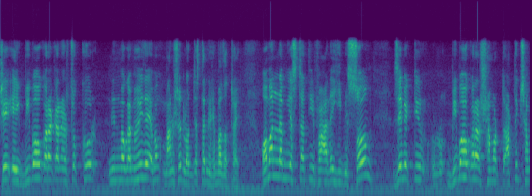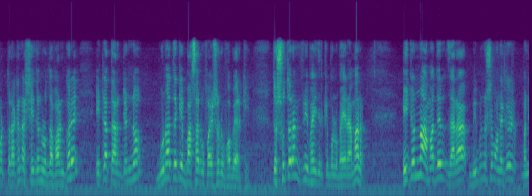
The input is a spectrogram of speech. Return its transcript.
সে এই বিবাহ করার কারণে চক্ষুর নিম্নগামী হয়ে যায় এবং মানুষের লজ্জাস্থানের হেফাজত হয়। অমাল্লাম ইয়াস্তাতি ফা আলহি বিশ্বম যে ব্যক্তির বিবাহ করার সামর্থ্য, আর্থিক সামর্থ্য রাখে না সেই জন্য রোজা পালন করে, এটা তার জন্য গুণা থেকে বাঁচার উপায় স্বরূপ হবে আর কি। তো সুতরাং প্রিয় ভাইদেরকে বলব, ভাইয়েরা আমার এই জন্য আমাদের যারা বিভিন্ন সময় অনেকে মানে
